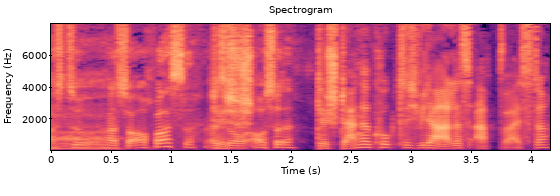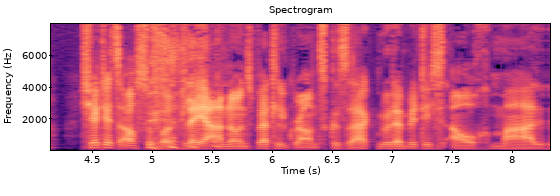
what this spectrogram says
Hast du, hast du auch was? Also der, außer der Stange guckt sich wieder alles ab, weißt du? Ich hätte jetzt auch sofort Player Unknowns Battlegrounds gesagt, nur damit ich es auch mal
